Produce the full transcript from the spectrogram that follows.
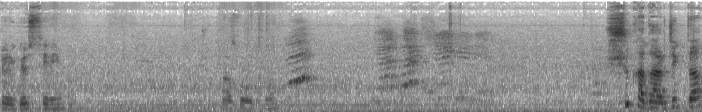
şöyle göstereyim. Çok fazla oldu. Şu kadarcık da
